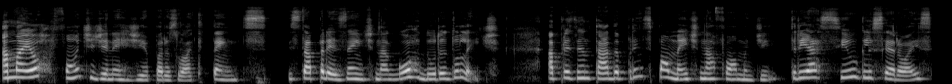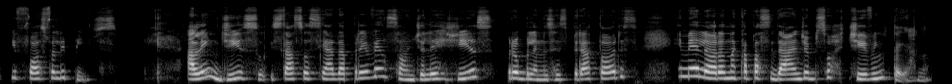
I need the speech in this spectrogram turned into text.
A maior fonte de energia para os lactentes está presente na gordura do leite, apresentada principalmente na forma de triacilgliceróis e fosfolipídios. Além disso, está associada à prevenção de alergias, problemas respiratórios e melhora na capacidade absortiva interna.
